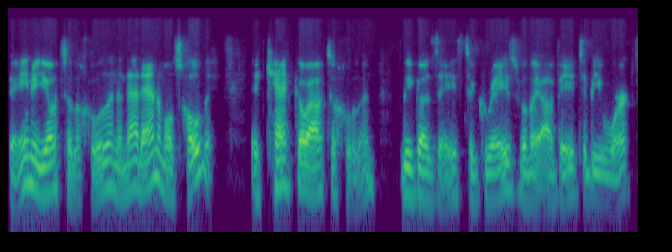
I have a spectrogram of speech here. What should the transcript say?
The and that animal's holy. It can't go out to chulin, ligazes, to graze, v'le'aved, to be worked.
